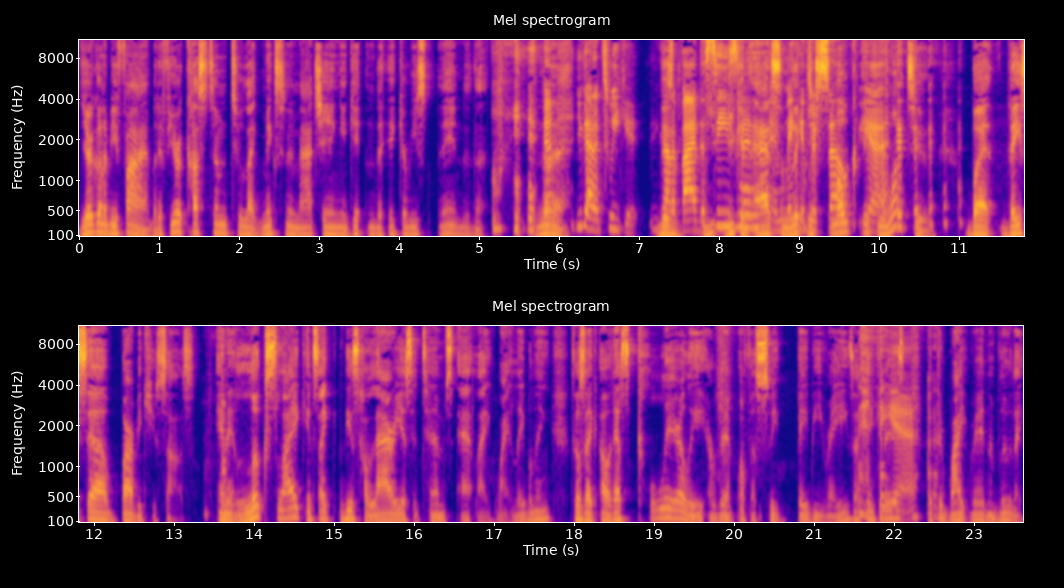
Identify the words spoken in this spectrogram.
you're gonna be fine. But if you're accustomed to like mixing and matching and getting the hickory, eh, that. you got to tweak it. You There's- got to buy the season You can add and some liquid smoke if you want to, but they sell barbecue sauce, and it looks like it's like these hilarious attempts at like white labeling. So it's like, oh, that's clearly a rip off of Sweet Baby Ray's. I think it is yeah. with the white, red, and the blue. Like,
